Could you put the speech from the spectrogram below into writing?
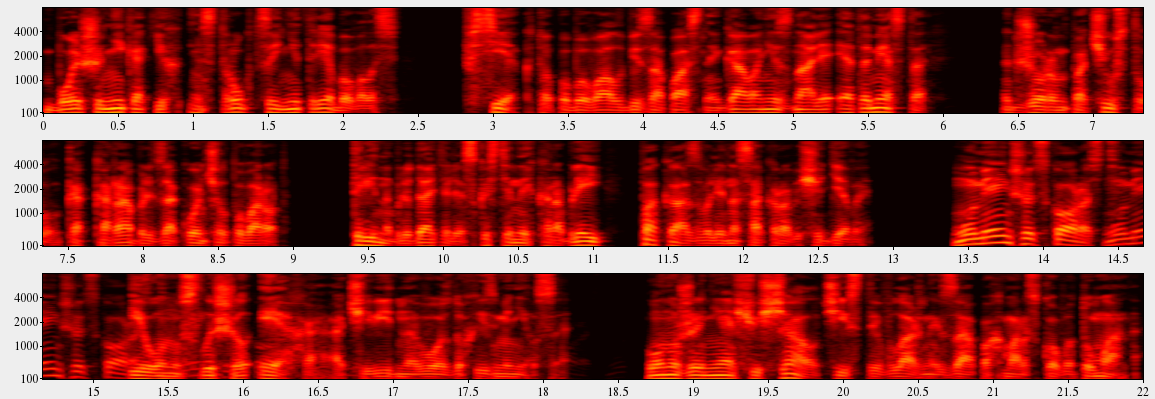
Больше никаких инструкций не требовалось. Все, кто побывал в безопасной гавани, знали это место. Джоран почувствовал, как корабль закончил поворот. Три наблюдателя с костяных кораблей показывали на сокровище девы. «Уменьшить скорость! Уменьшить скорость!» И он услышал эхо, очевидно, воздух изменился. Он уже не ощущал чистый влажный запах морского тумана.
